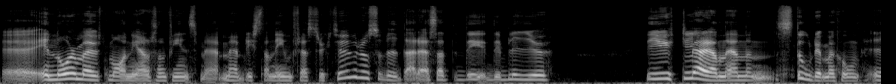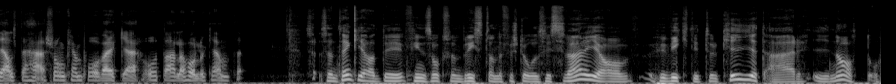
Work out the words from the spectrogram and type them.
eh, enorma utmaningar som finns med, med bristande infrastruktur och så vidare. Så det, det blir ju det är ytterligare en, en stor dimension i allt det här som kan påverka åt alla håll och kanter. Sen tänker jag att det finns också en bristande förståelse i Sverige av hur viktigt Turkiet är i NATO.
